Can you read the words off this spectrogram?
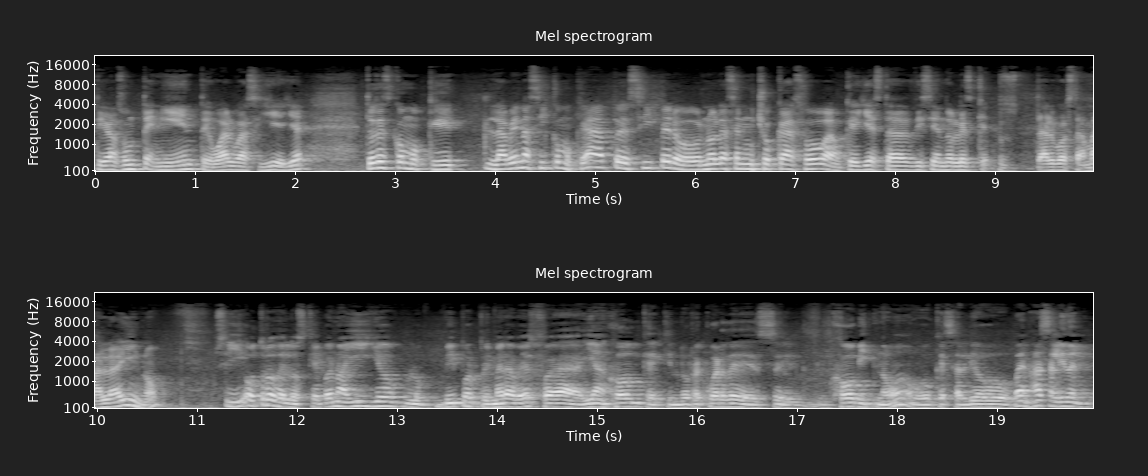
digamos, un teniente o algo así, ella. Entonces, como que la ven así como que, ah, pues sí, pero no le hacen mucho caso, aunque ella está diciéndoles que, pues, algo está mal ahí, ¿no? Sí, otro de los que, bueno, ahí yo lo vi por primera vez fue a Ian Holm, que quien lo recuerde es el Hobbit, ¿no? O que salió, bueno, ha salido en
